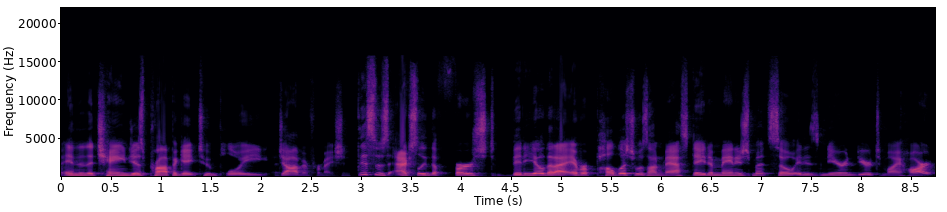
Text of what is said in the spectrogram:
And then the changes propagate to employee job information. This was actually the first video that I ever published was on mass data management. So it is near and dear to my heart,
